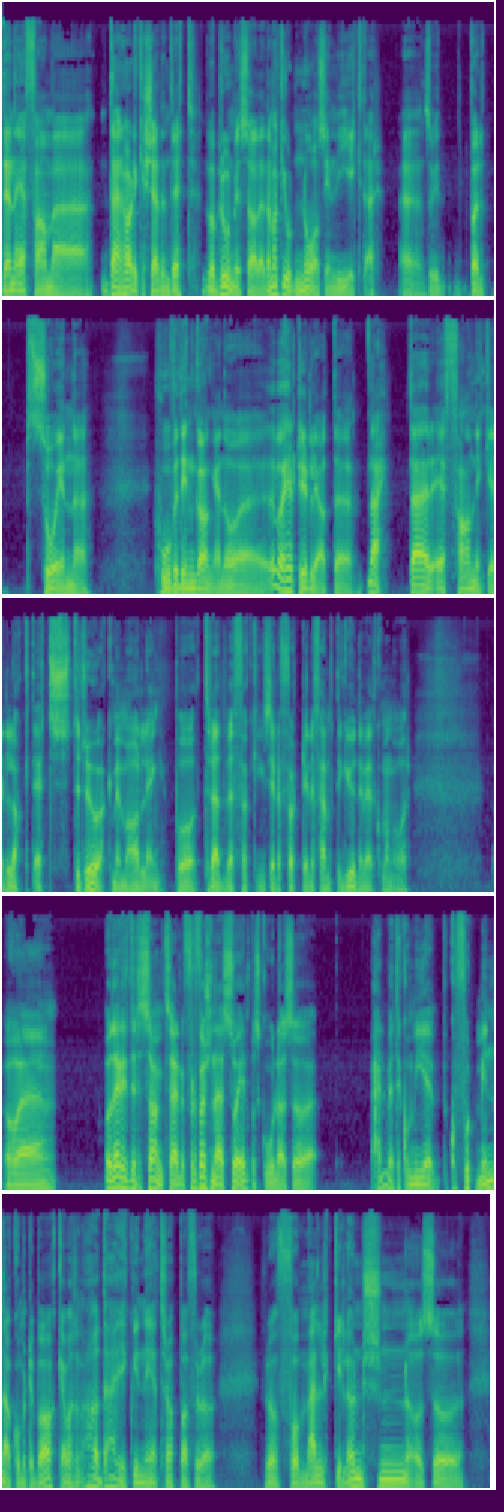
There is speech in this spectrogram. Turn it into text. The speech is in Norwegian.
den er faen meg Der har det ikke skjedd en dritt. Det var broren min som sa det. De har ikke gjort noe siden vi gikk der. Eh, Så vi bare så inn eh, hovedinngangen, og eh, det var helt tydelig at nei, der er faen ikke lagt et strøk med maling på 30 fuckings eller 40 eller 50, gud jeg vet hvor mange år. Og, og det er litt interessant, for det første når jeg så inn på skolen, så helvete hvor mye, hvor fort minner kommer tilbake. Jeg var sånn, ah, der gikk vi ned trappa for å, for å få melk i lunsjen, og så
